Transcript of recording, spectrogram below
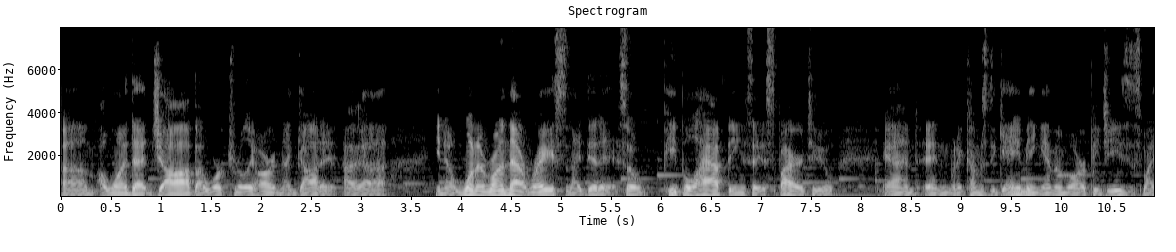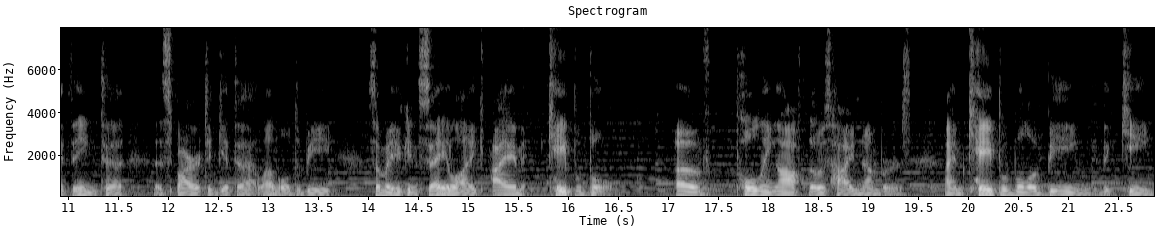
Um, i wanted that job. I worked really hard and i got it. I uh, you know want to run that race and i did it. So people have things they aspire to. And and when it comes to gaming mmorpgs it's my thing to aspire to get to that level to be somebody who can say like i am capable of pulling off those high numbers. I am capable of being the king.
